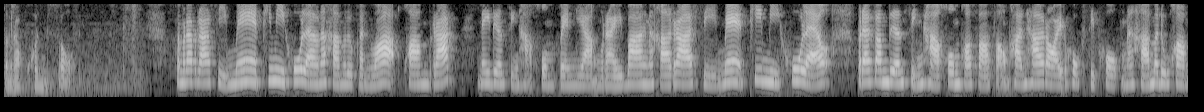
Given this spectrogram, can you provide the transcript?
สำหรับคนโสดสำหรับราศีเมษที่มีคู่แล้วนะคะ มาดูกันว่าความรัก ในเดือนสิงหาคมเป็นอย่างไรบ้างนะคะ ราศีเมษที่มีคู่แล้ว ประจำเดือนสิงหาคมพศ 2566 นะคะ มาดูความ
